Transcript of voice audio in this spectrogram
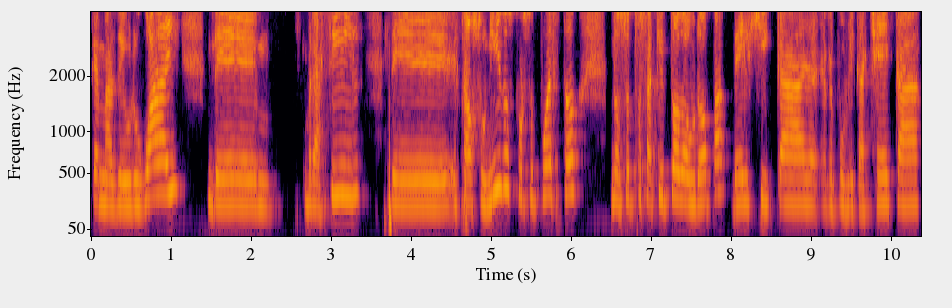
¿qué más? de Uruguay, de Brasil, de Estados Unidos, por supuesto, nosotros aquí toda Europa, Bélgica, República Checa,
